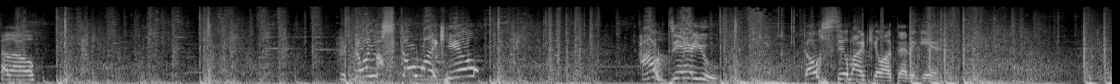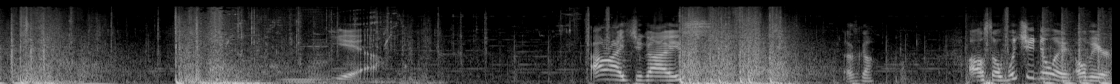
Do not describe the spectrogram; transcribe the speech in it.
Hello. No, you stole my kill! How dare you! Don't steal my kill like that again. Yeah. Alright, you guys. Let's go. Also, what you doing over here?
